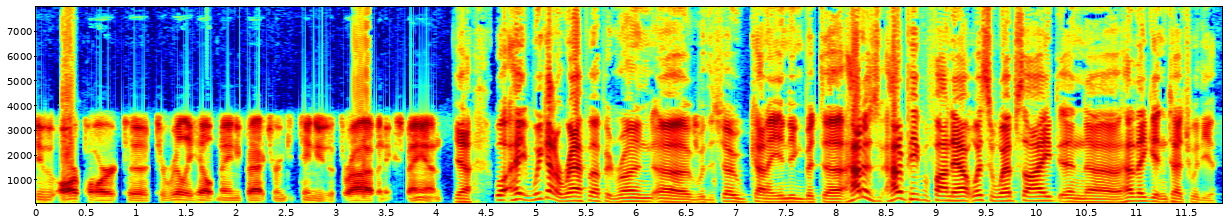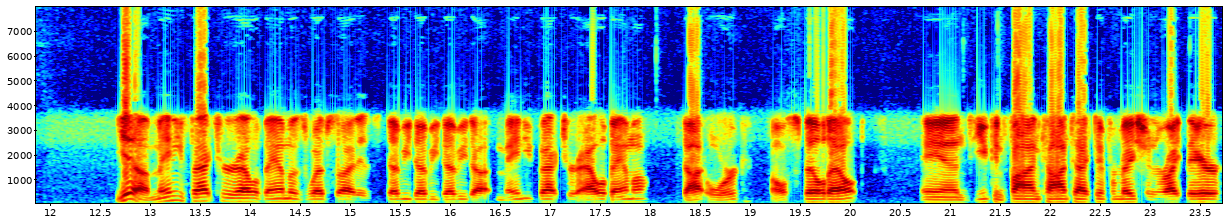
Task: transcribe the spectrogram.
do our part to to really help manufacturing continue to thrive and expand. Yeah. Well, hey, we got to wrap up and run uh, with the show kind of ending. But uh, how does how do people find out? What's the website and uh, how do they get in touch with you? Yeah, Manufacture Alabama's website is www.manufacturealabama.org, all spelled out. And you can find contact information right there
